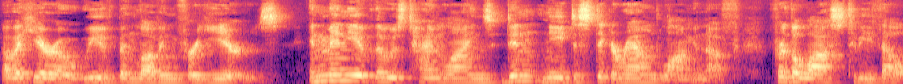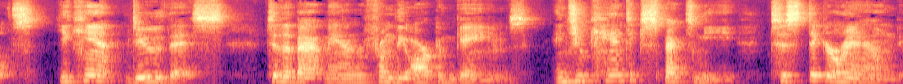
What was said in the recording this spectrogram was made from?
of a hero we've been loving for years. And many of those timelines didn't need to stick around long enough for the loss to be felt. You can't do this to the Batman from the Arkham games. And you can't expect me to stick around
